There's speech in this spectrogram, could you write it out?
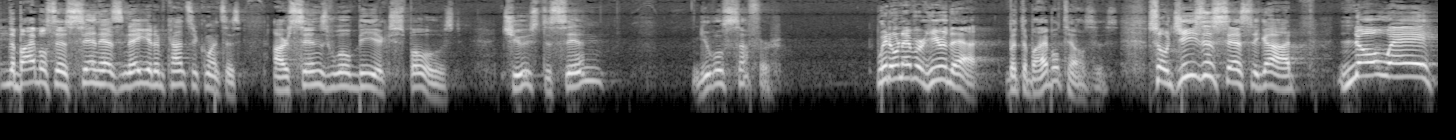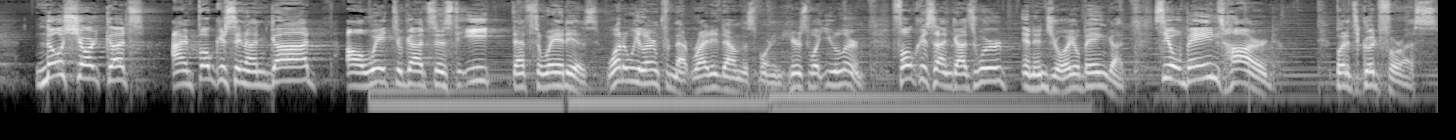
The Bible says sin has negative consequences. Our sins will be exposed. Choose to sin, you will suffer. We don't ever hear that, but the Bible tells us. So Jesus says to God, No way, no shortcuts. I'm focusing on God. I'll wait till God says to eat. That's the way it is. What do we learn from that? Write it down this morning. Here's what you learn focus on God's word and enjoy obeying God. See, obeying's hard, but it's good for us.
